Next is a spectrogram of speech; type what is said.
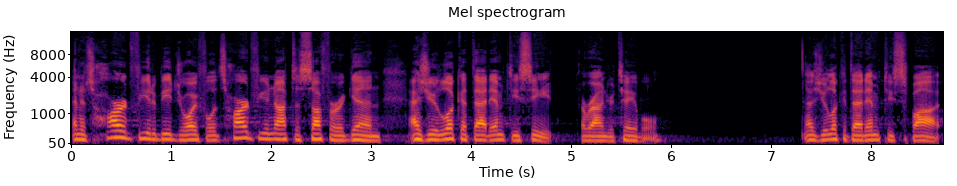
And it's hard for you to be joyful. It's hard for you not to suffer again as you look at that empty seat around your table, as you look at that empty spot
